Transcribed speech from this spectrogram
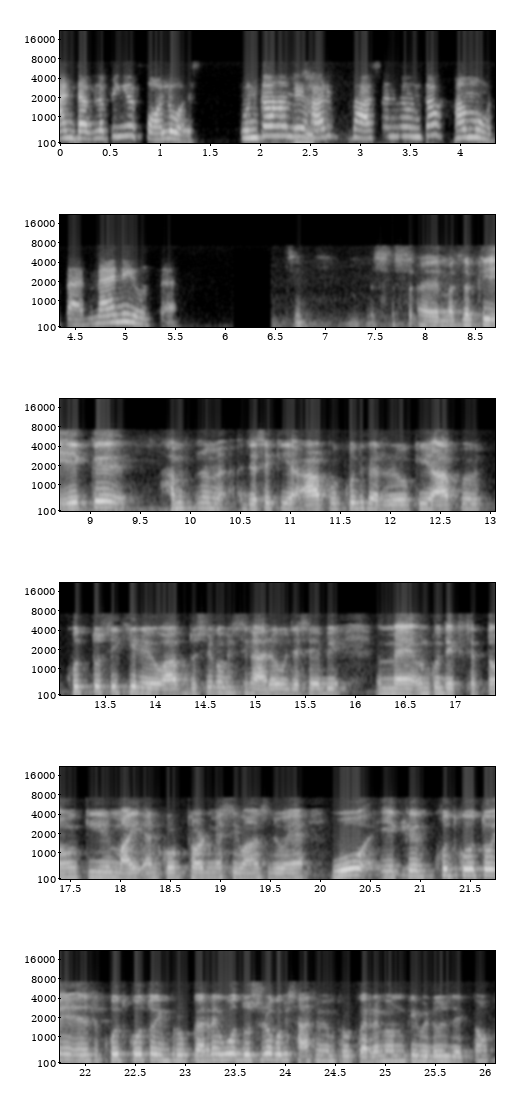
and developing your followers उनका हम हर भाषण में उनका हम होता है मैं नहीं होता है। मतलब कि एक हम जैसे कि आप खुद कर रहे हो कि आप खुद तो सीख ही रहे हो आप दूसरे को भी सिखा रहे हो। जैसे अभी मैं उनको देख सकता हूँ कि माई अनकोड थॉट में शिवांश जो है वो एक खुद को तो खुद को तो इम्प्रूव कर रहे हैं वो दूसरों को भी साथ में इम्प्रूव कर रहे हैं। मैं उनकी वीडियोज़ देखता हूँ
